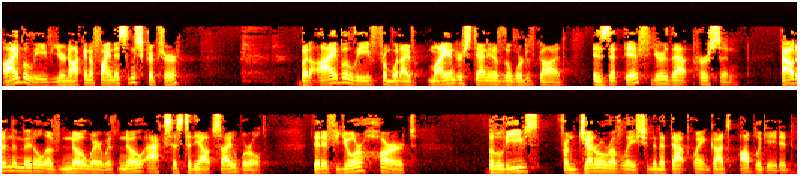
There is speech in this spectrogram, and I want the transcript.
I believe you're not going to find this in scripture, but I believe from what I've my understanding of the word of God is that if you're that person out in the middle of nowhere with no access to the outside world, that if your heart believes from general revelation, then at that point God's obligated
